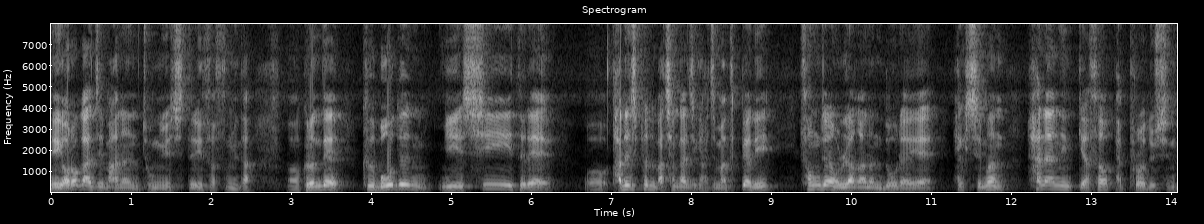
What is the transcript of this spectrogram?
여러 가지 많은 종류의 시들이 있었습니다. 어, 그런데 그 모든 이 시들의 어, 다른 시편도 마찬가지긴 하지만 특별히 성전에 올라가는 노래의 핵심은 하나님께서 베풀어 주신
